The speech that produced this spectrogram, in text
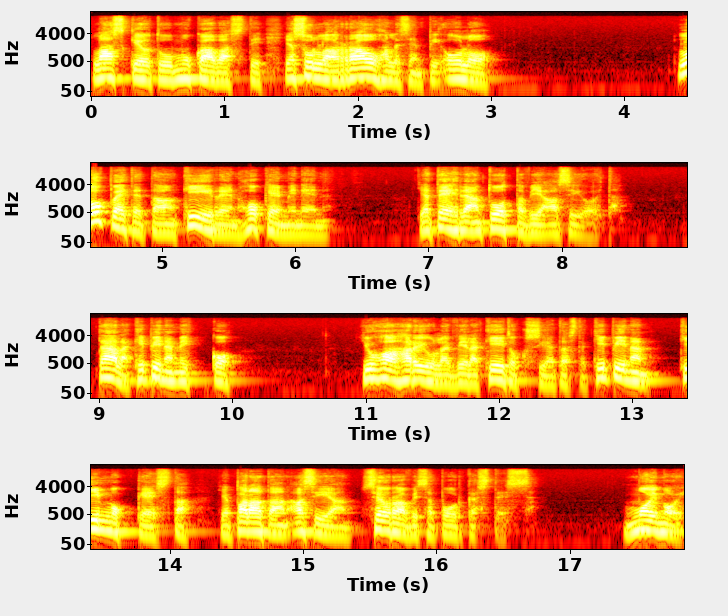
laskeutuu mukavasti ja sulla on rauhallisempi olo. Lopetetaan kiireen hokeminen ja tehdään tuottavia asioita. Täällä Kipinä Mikko. Juha Harjulle vielä kiitoksia tästä Kipinän kimmokkeesta ja palataan asiaan seuraavissa podcasteissa. Moi moi!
